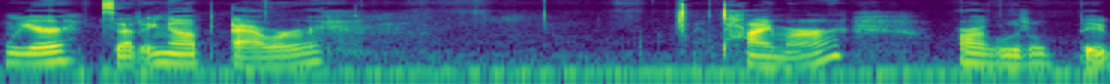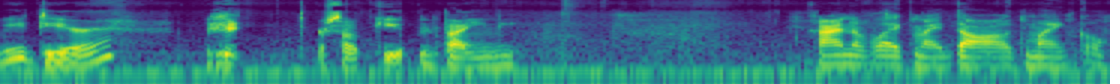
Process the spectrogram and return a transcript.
We're setting up our timer, our little baby deer. They're so cute and tiny. Kind of like my dog, Michael.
